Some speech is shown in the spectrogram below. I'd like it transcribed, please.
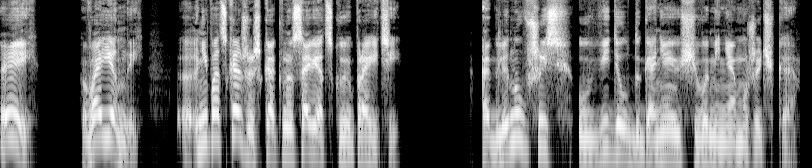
«Эй, военный, не подскажешь, как на советскую пройти?» Оглянувшись, увидел догоняющего меня мужичка.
